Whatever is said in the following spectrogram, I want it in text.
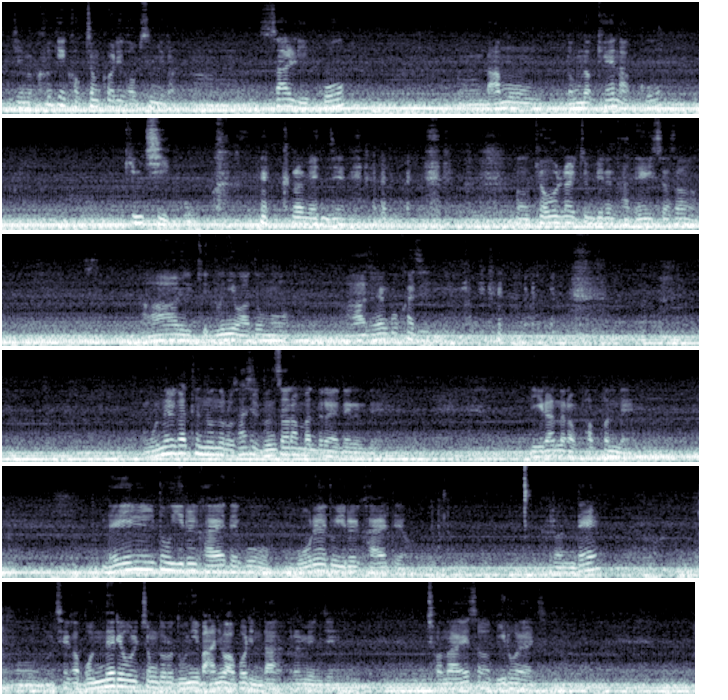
이제 뭐 크게 걱정거리가 없습니다. 어, 쌀 있고 어, 나무 넉넉히 해놨고 김치 있고 그러면 이제 어, 겨울날 준비는 다 돼 있어서 아 이렇게 눈이 와도 뭐 아주 행복하지. 오늘 같은 눈으로 사실 눈사람 만들어야 되는데 일하느라 바빴네. 내일도 일을 가야 되고 모레도 일을 가야 돼요. 그런데 어, 제가 못 내려올 정도로 눈이 많이 와버린다. 그러면 이제 전화해서 미뤄야지.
